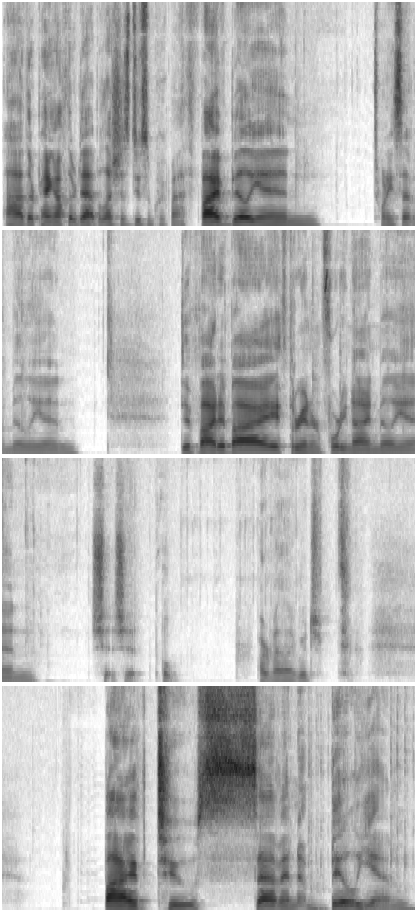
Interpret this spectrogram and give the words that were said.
Uh, they're paying off their debt, but let's just do some quick math. 5 billion 27 million divided by 349 million. Shit, shit. Oh, pardon my language. 527 billion.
